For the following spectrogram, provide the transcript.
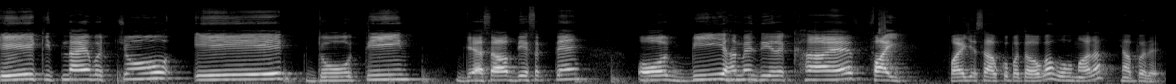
ए कितना है बच्चों? एक, दो, तीन। जैसा आप देख सकते हैं, और बी हमें दे रखा है फाइव फाइव जैसा आपको पता होगा, वो हमारा यहाँ पर है।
